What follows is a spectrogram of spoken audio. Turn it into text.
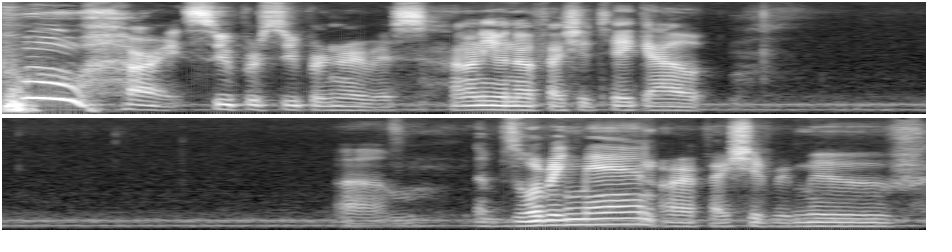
Whew. All right, super, super nervous. I don't even know if I should take out um, Absorbing Man or if I should remove.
